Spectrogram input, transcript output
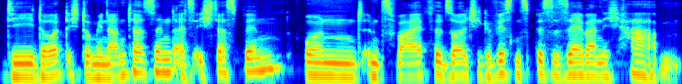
die deutlich dominanter sind, als ich das bin und im Zweifel solche Gewissensbisse selber nicht haben.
